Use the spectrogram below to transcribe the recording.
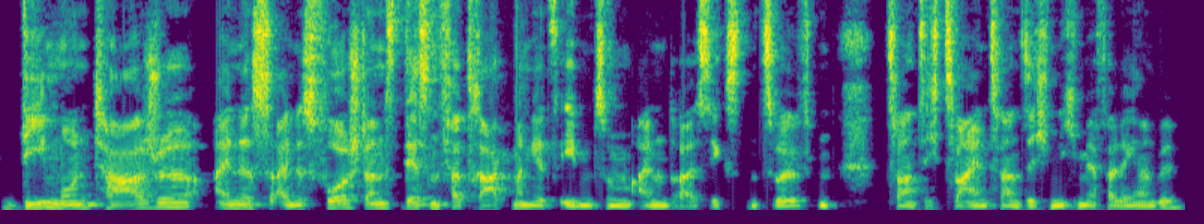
Demontage eines, eines Vorstands, dessen Vertrag man jetzt eben zum 31.12.2022 nicht mehr verlängern will?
